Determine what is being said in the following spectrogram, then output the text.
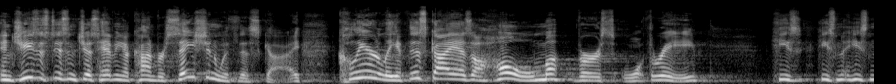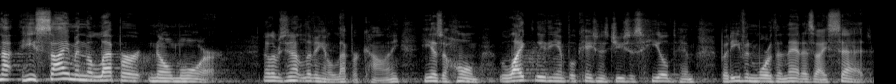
And Jesus isn't just having a conversation with this guy. Clearly, if this guy has a home, verse 3, He's, he's, he's, not, he's Simon the leper no more. In other words, he's not living in a leper colony. He has a home. Likely the implication is Jesus healed him, but even more than that, as I said,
